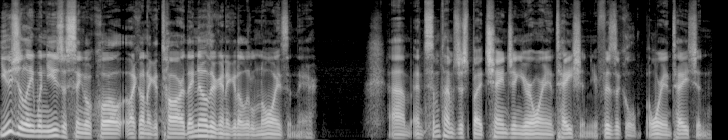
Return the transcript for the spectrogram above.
Usually, when you use a single coil, like on a guitar, they know they're going to get a little noise in there. Um, and sometimes just by changing your orientation, your physical orientation,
